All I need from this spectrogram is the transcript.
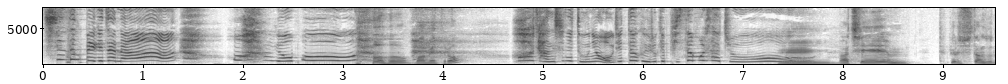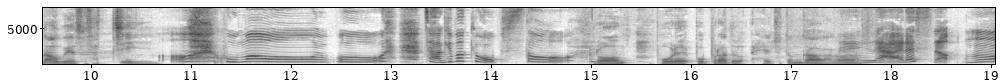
신상백이잖아. 어, 여보, 마음에 들어? 어, 당신이 돈이 어딨다고 이렇게 비싼 걸 사줘. 에이, 마침 특별 수당도 나오고 해서 샀지. 어, 고마워, 여보. 자기밖에 없어. 그럼 볼에 뽀뽀라도 해주던가. 응, 알았어. 응,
